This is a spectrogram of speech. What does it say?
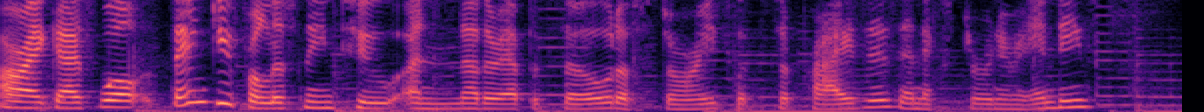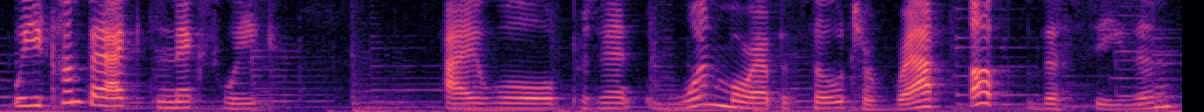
all right, guys. Well, thank you for listening to another episode of Stories with Surprises and Extraordinary Endings. Will you come back next week? I will present one more episode to wrap up this season.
